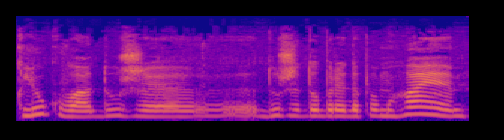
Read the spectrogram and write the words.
клюква дуже, дуже добре допомагає.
